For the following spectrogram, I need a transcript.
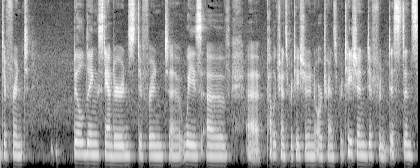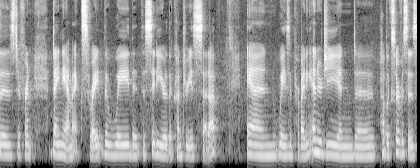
different building standards, different uh, ways of uh, public transportation or transportation, different distances, different dynamics, right? The way that the city or the country is set up and ways of providing energy and uh, public services.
